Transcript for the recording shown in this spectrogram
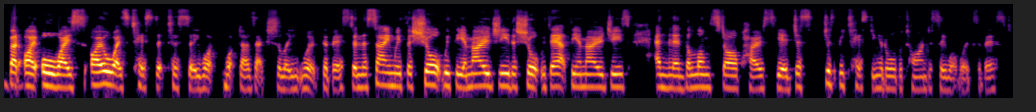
but I always I always test it to see what what does actually work the best. And the same with the short with the emoji, the short without the emojis, and then the long style posts. Yeah, just just be testing it all the time to see what works the best.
